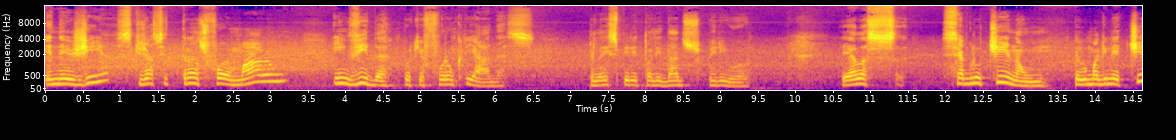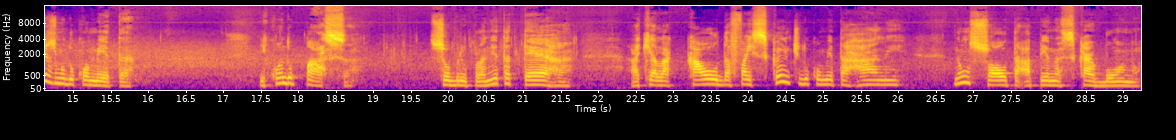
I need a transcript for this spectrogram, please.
energias que já se transformaram em vida porque foram criadas pela espiritualidade superior. Elas se aglutinam pelo magnetismo do cometa e quando passa sobre o planeta Terra, aquela cauda faiscante do cometa Halley não solta apenas carbono,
